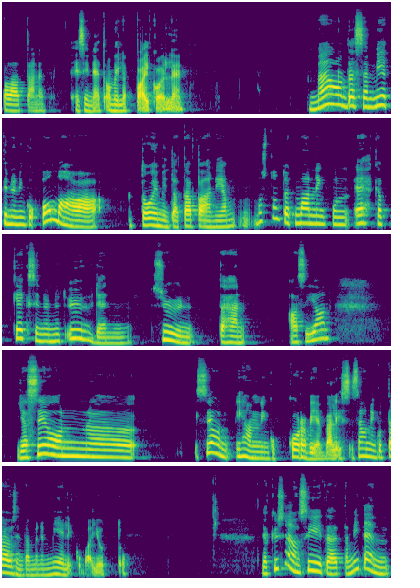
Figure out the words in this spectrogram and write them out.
palauttaa ne esineet omille paikoilleen. Mä oon tässä miettinyt niin omaa toimintatapaani ja musta tuntuu, että mä oon niin ehkä keksinyt nyt yhden syyn tähän asiaan. Ja se on, se on ihan niin korvien välissä. Se on niin täysin tämmöinen mielikuvajuttu. Ja kyse on siitä, että miten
